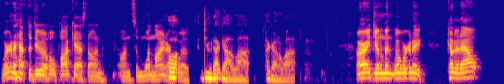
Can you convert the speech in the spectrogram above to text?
We're gonna have to do a whole podcast on on some one liner oh, uh, quotes. Dude, I got a lot. I got a lot. All right, gentlemen. Well, we're gonna cut it out.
